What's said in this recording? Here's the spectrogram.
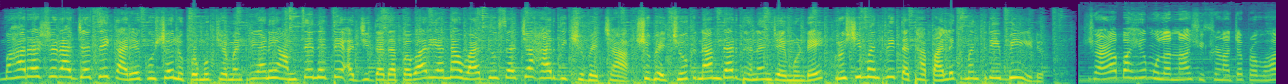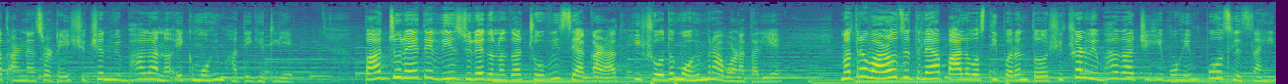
महाराष्ट्र राज्याचे कार्यकुशल उपमुख्यमंत्री आणि आमचे नेते अजितदादा पवार यांना वाढदिवसाच्या हार्दिक शुभेच्छा. शुभेच्छुक नामदार धनंजय मुंडे कृषी मंत्री तथा पालकमंत्री बीड. शाळाबाह्य मुलांना शिक्षणाच्या प्रवाहात आणण्यासाठी शिक्षण विभागानं एक मोहीम हाती घेतली आहे. पाच जुलै ते वीस जुलै दोन हजार चोवीस या काळात ही शोध मोहीम राबवण्यात आली आहे. मात्र वाळोज इथल्या पालवस्तीपर्यंत शिक्षण विभागाची ही मोहीम पोहोचलीच नाही.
